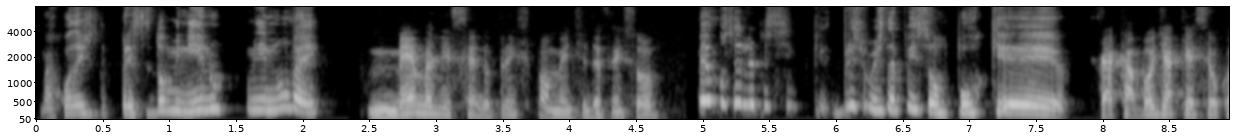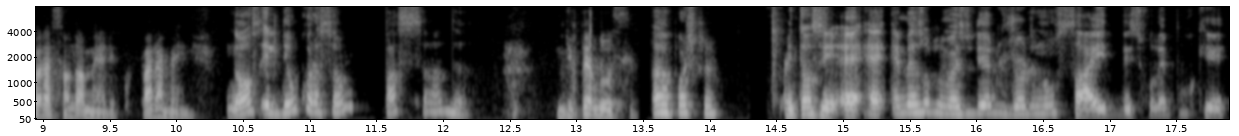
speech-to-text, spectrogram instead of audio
Mas quando a gente precisa do menino, o menino não vem. Mesmo ele sendo principalmente defensor? Mesmo sendo principalmente defensor, porque. Você acabou de aquecer o coração do Américo. Parabéns. Nossa, ele tem um coração passada. De pelúcia. Ah, pode crer. Então, assim, é, é, é mesmo, mas o Deandre Jordan não sai desse rolê porque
